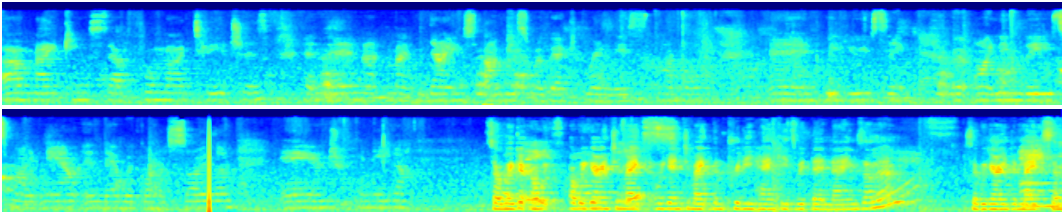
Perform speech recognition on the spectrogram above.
are making stuff for my teachers and then my name's um, Miss Rebecca and Miss Arnold and we're using, we're ironing these right now and then we're going to sew them and we need a so we're go are, we, are we going to make are we going to make them pretty hankies with their names on them? So we're going to make and some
